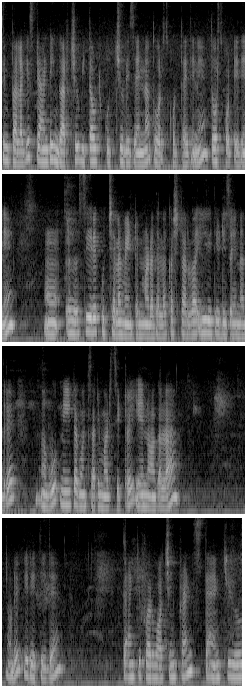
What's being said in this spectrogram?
ಸಿಂಪಲ್ಲಾಗಿ ಸ್ಟ್ಯಾಂಡಿಂಗ್ ಅರ್ಚು ವಿತೌಟ್ ಕುಚ್ಚು ಡಿಸೈನ್ನ ತೋರಿಸ್ಕೊಡ್ತಾ ಇದ್ದೀನಿ, ತೋರಿಸ್ಕೊಟ್ಟಿದ್ದೀನಿ. ಸೀರೆ ಕುಚ್ಚೆಲ್ಲ ಮೇಂಟೈನ್ ಮಾಡೋದೆಲ್ಲ ಕಷ್ಟ ಅಲ್ವಾ? ಈ ರೀತಿ ಡಿಸೈನ್ ಆದರೆ ನಾವು ನೀಟಾಗಿ ಒಂದು ಸಾರಿ ಮಾಡಿಸಿಟ್ರೆ ಏನೂ ಆಗೋಲ್ಲ. ನೋಡಿ, ಈ ರೀತಿ ಇದೆ. Thank you for watching friends thank you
